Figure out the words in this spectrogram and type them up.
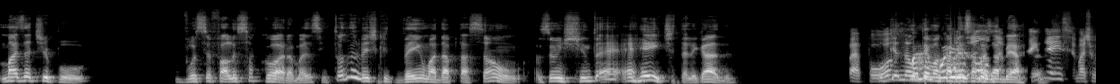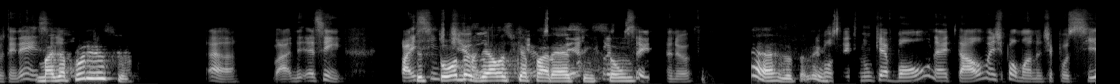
Mas é tipo, você fala isso agora, mas assim, toda vez que vem uma adaptação, o seu instinto é, é hate, tá ligado? Ué, por... por que não mas ter é uma cabeça isso. mais aberta? Tendência, mas por tendência. Mas é por isso. É, assim, faz Se sentido. todas elas que aparecem são. Entendeu? É, exatamente. O preconceito nunca é bom, né, e tal, mas, pô, mano, tipo, se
